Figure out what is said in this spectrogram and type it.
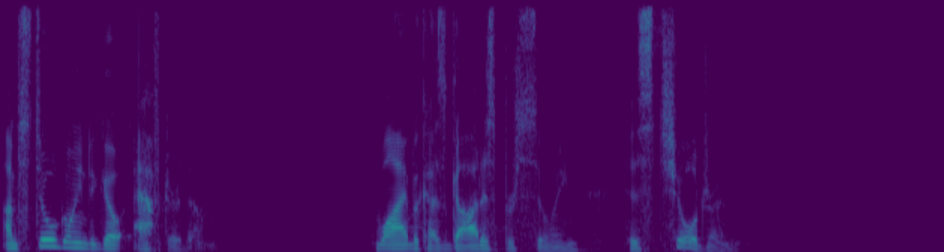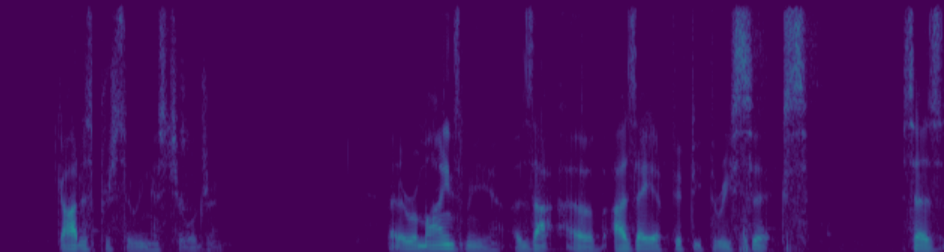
I'm still going to go after them. Why? Because God is pursuing his children. God is pursuing his children. But it reminds me of Isaiah 53 6. It says,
